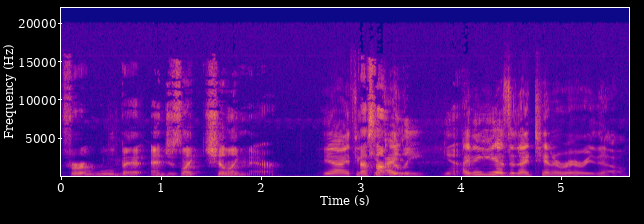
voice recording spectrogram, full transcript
for a little hmm. bit and just like chilling there. yeah, I think That's not I- really. Yeah. I think he has an itinerary though.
